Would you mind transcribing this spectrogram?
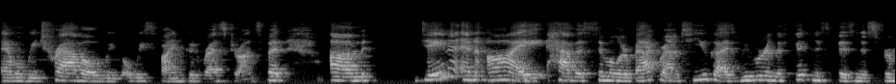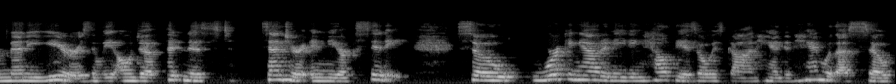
And when we travel, we always find good restaurants. But um, Dana and I have a similar background to you guys. We were in the fitness business for many years and we owned a fitness center in New York City. So working out and eating healthy has always gone hand in hand with us. So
